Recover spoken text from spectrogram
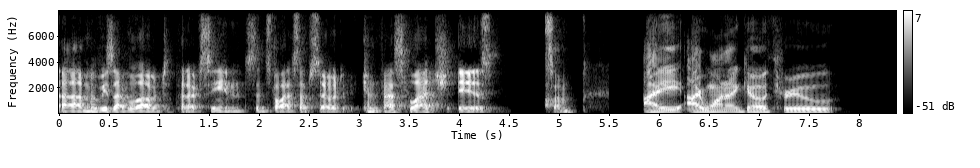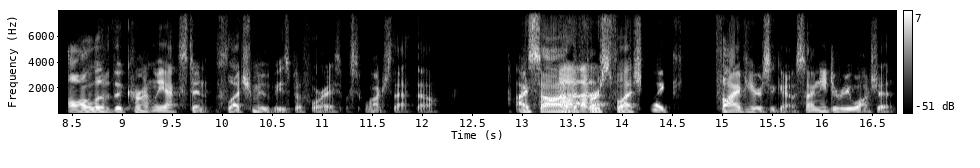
uh, movies I've loved that I've seen since the last episode. Confess Fletch is awesome. I I want to go through all of the currently extant Fletch movies before I watch that though. I saw the Uh, first Fletch like five years ago, so I need to rewatch it,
